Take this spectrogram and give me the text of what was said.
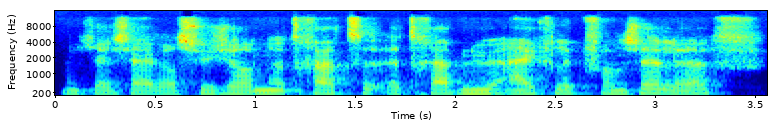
want jij zei wel, Suzanne, het gaat, het gaat nu eigenlijk vanzelf.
